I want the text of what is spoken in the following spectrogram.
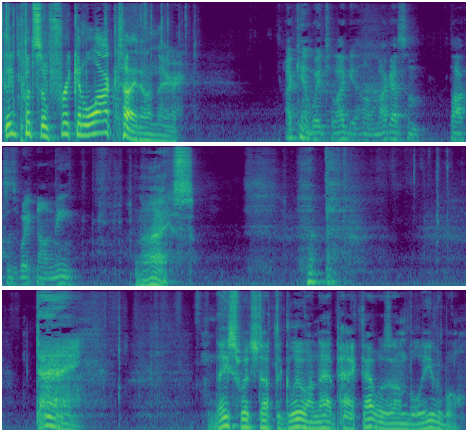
They put some freaking Loctite on there. I can't wait till I get home. I got some boxes waiting on me. Nice. Dang. They switched up the glue on that pack. That was unbelievable.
